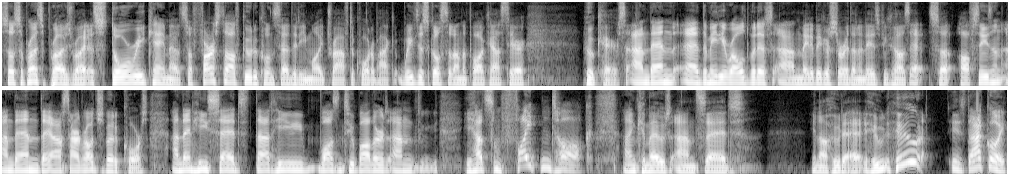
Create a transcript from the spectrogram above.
So surprise, surprise, right? A story came out. So first off, Gutekunst said that he might draft a quarterback. We've discussed it on the podcast here. Who cares? And then uh, the media rolled with it and made a bigger story than it is because it's uh, off season. And then they asked Aaron Rodgers about it, of course. And then he said that he wasn't too bothered and he had some fighting talk and came out and said, you know, who the who who is that guy?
